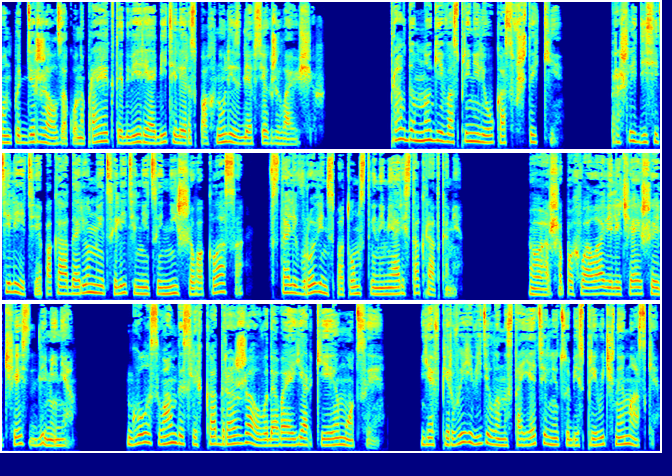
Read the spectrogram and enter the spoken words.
Он поддержал законопроект, и двери обители распахнулись для всех желающих. Правда, многие восприняли указ в штыки. Прошли десятилетия, пока одаренные целительницы низшего класса встали вровень с потомственными аристократками. «Ваша похвала — величайшая честь для меня». Голос Ванды слегка дрожал, выдавая яркие эмоции. Я впервые видела настоятельницу без привычной маски.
